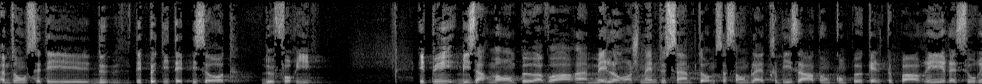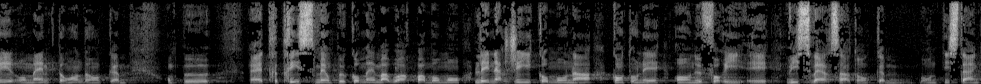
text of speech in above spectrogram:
Euh, donc, c'est des, des, petits épisodes d'euphorie. Et puis, bizarrement, on peut avoir un mélange même de symptômes. Ça semble être bizarre. Donc, on peut quelque part rire et sourire en même temps. Donc, euh, on peut être triste, mais on peut quand même avoir par moments l'énergie comme on a quand on est en euphorie et vice-versa. Donc, euh, on distingue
